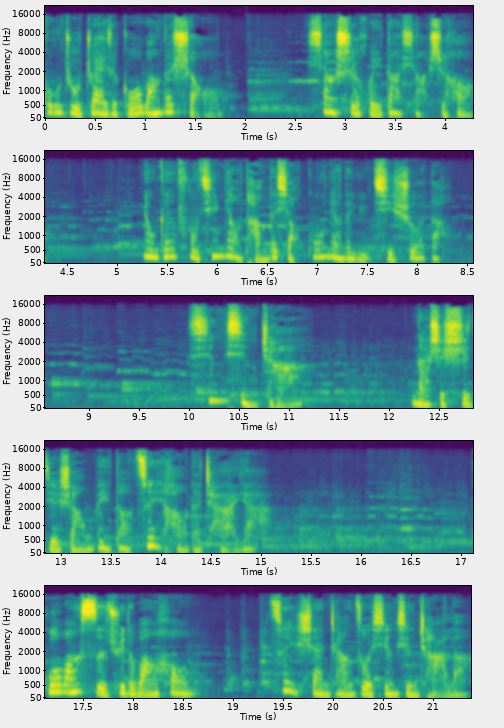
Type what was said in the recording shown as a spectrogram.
公主拽着国王的手，像是回到小时候，用跟父亲要糖的小姑娘的语气说道：“星星茶，那是世界上味道最好的茶呀。”国王死去的王后，最擅长做星星茶了。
